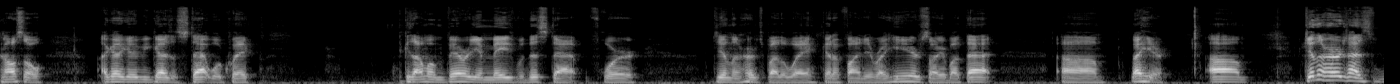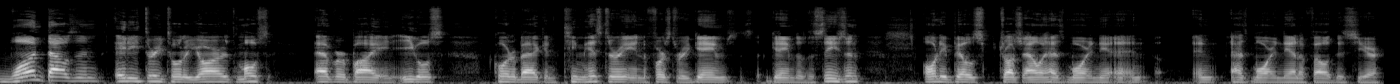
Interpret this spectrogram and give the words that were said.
and also, I gotta give you guys a stat real quick because I'm very amazed with this stat for Jalen Hurts. By the way, gotta find it right here. Sorry about that. Um, right here. Um, Jalen Hurts has 1,083 total yards, most ever by an Eagles quarterback in team history in the first three games games of the season. Only Bills Josh Allen has more in the and, and has more in the NFL this year,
